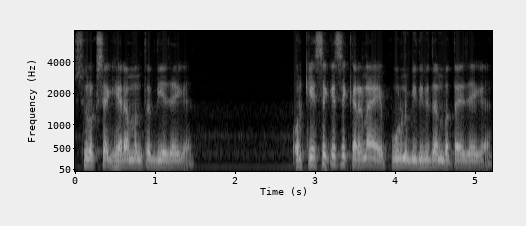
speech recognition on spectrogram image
सुरक्षा घेरा मंत्र दिया जाएगा। और कैसे कैसे करना है, पूर्ण विधि विधान बताया जाएगा।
